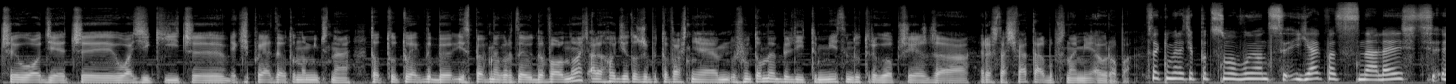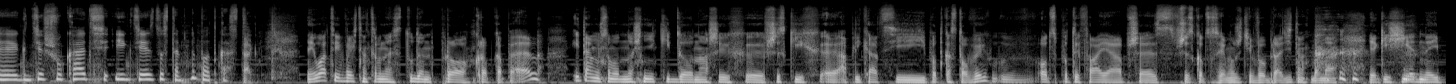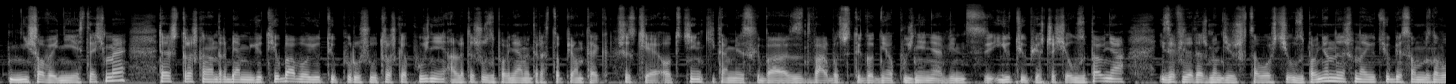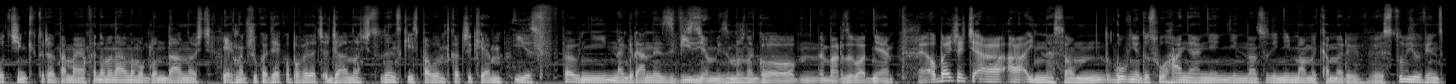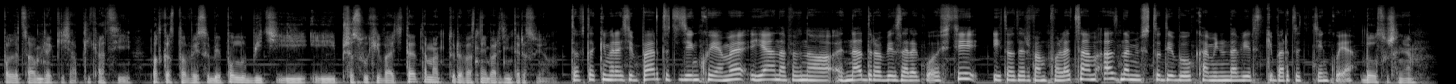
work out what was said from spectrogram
czy łodzie, czy łaziki, czy jakieś pojazdy autonomiczne. To tu, tu jak gdyby jest pewnego rodzaju dowolność, ale chodzi o to, żeby to właśnie, żebyśmy to my byli tym miejscem, do którego przyjeżdża reszta świata, albo przynajmniej Europa. W takim razie podsumowując, jak was znaleźć, y, gdzie szukać i gdzie jest dostępny podcast? Tak. Najłatwiej wejść na stronę studentpro.pl i tam już są odnośniki do naszych y, wszystkich y, aplikacji podcastowych, od Spotify'a przez wszystko, co sobie możecie wyobrazić. Tam chyba na jakiejś jednej niszowej nie jesteśmy. Też troszkę nadrabiamy YouTube'a, bo YouTube ruszył troszkę później, ale też uzupełniamy teraz co piątek wszystkie odcinki. Tam jest chyba z dwa albo trzy tygodnie opóźnienia, więc YouTube jeszcze się uzupełnia i za chwilę też będzie już w całości uzupełniony. Zresztą na YouTubie są znowu odcinki, które tam mają fenomenalną oglądalność, jak na przykład jak opowiadać o działalności studenckiej z Pawłem Tkaczykiem i jest w pełni nagrany z wizją, więc można go mm, bardzo ładnie e, obejrzeć, a, a inne są głównie do słuchania. Nie, nie, na co dzień nie mamy kamery w studiu, więc polecam w jakiejś aplikacji podcastowej sobie polubić i, i przesłuchiwać te tematy, które was najbardziej interesują. To w takim razie bardzo ci dziękujemy. Ja na pewno nadrobię zaległości i to też wam polecam, a z nami w studiu był Kamil Nawirski. Bardzo ci dziękuję. Do usłyszenia.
